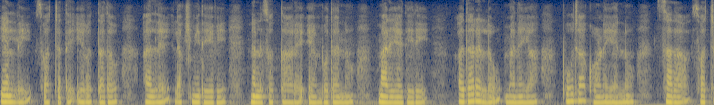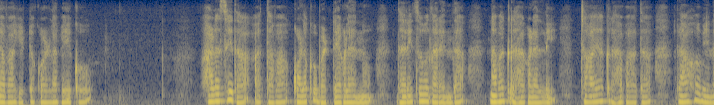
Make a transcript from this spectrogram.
ಎಲ್ಲಿ ಸ್ವಚ್ಛತೆ ಇರುತ್ತದೋ ಅಲ್ಲಿ ಲಕ್ಷ್ಮೀದೇವಿ ನೆಲೆಸುತ್ತಾರೆ ಎಂಬುದನ್ನು ಮರೆಯದಿರಿ. ಅದರಲ್ಲೂ ಮನೆಯ ಪೂಜಾ ಕೋಣೆಯನ್ನು ಸದಾ ಸ್ವಚ್ಛವಾಗಿಟ್ಟುಕೊಳ್ಳಬೇಕು. ಹಳಸಿದ ಅಥವಾ ಕೊಳಕು ಬಟ್ಟೆಗಳನ್ನು ಧರಿಸುವುದರಿಂದ ನವಗ್ರಹಗಳಲ್ಲಿ ಛಾಯಾಗ್ರಹವಾದ ರಾಹುವಿನ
